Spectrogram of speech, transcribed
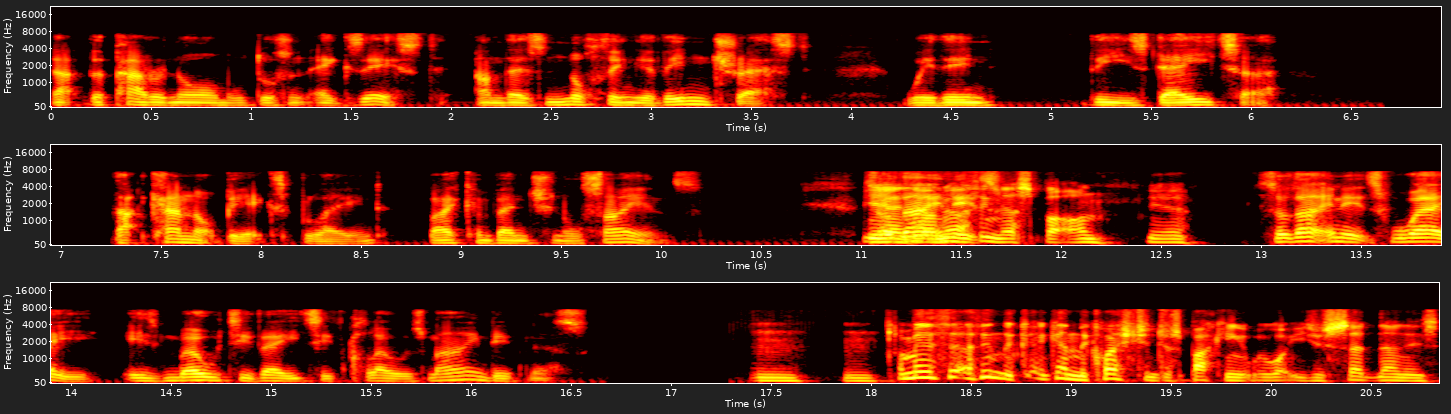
that the paranormal doesn't exist and there's nothing of interest within these data that cannot be explained by conventional science. So yeah, no, no, I think that's spot on. Yeah. So that in its way is motivated close-mindedness. Mm-hmm. I mean, I think the, again the question, just backing it with what you just said, then is,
